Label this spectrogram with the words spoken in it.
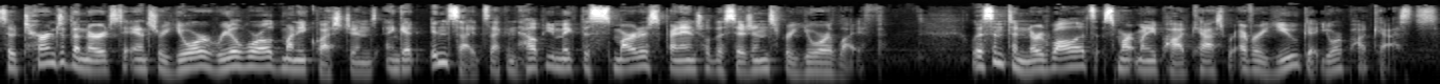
So turn to the nerds to answer your real world money questions and get insights that can help you make the smartest financial decisions for your life. Listen to NerdWallet's Smart Money Podcast wherever you get your podcasts.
